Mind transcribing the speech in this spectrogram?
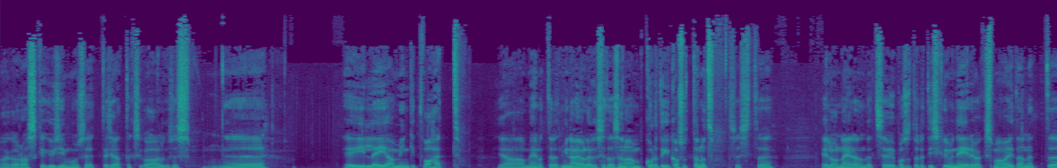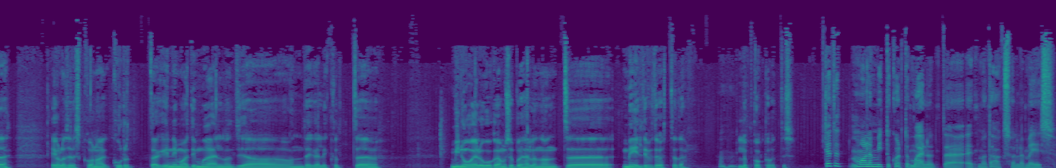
väga raske küsimus ette seatakse kohe alguses äh,. ei leia mingit vahet ja meenutan, et mina ei ole seda sõna kordagi kasutanud, sest äh, elu on näidanud, et see võib osutuda diskrimineerivaks, ma väidan, et äh, ei ole sellest kunagi kordagi niimoodi mõelnud ja on tegelikult äh, minu elukogemuse põhjal on olnud äh, meeldiv töötada mm -hmm. lõppkokkuvõttes. tead, et ma olen mitu korda mõelnud, äh, et ma tahaks olla mees,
